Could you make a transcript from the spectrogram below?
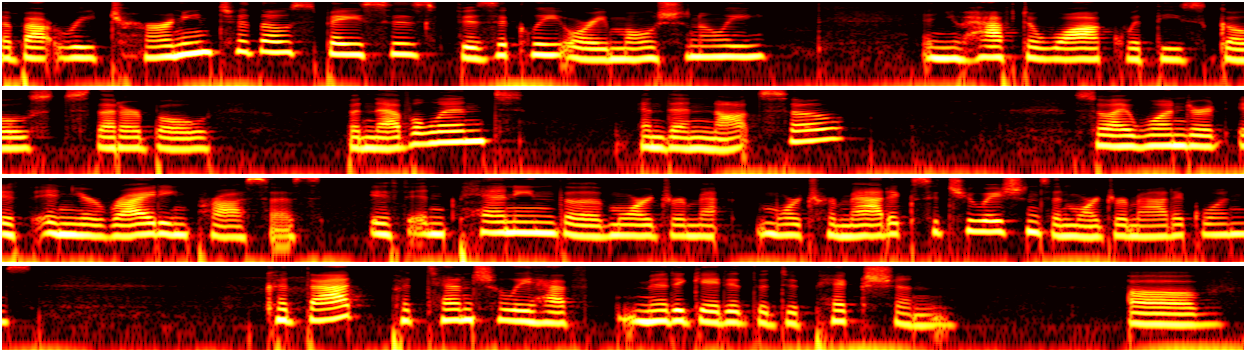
about returning to those spaces physically or emotionally and you have to walk with these ghosts that are both benevolent and then not so. So I wondered if in your writing process, if in penning the more drama- more traumatic situations and more dramatic ones, could that potentially have mitigated the depiction of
